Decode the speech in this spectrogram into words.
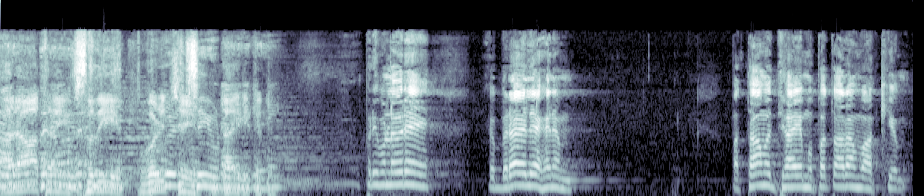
ആരാധനയും സ്തുതിയും പുകഴ്ചയും ഉണ്ടായിരിക്കട്ടെ. പ്രിയമുള്ളവരെ എബ്രായ ലേഖനം പത്താം അധ്യായം മുപ്പത്താറാം വാക്യം.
